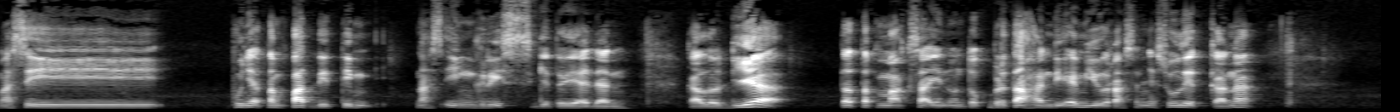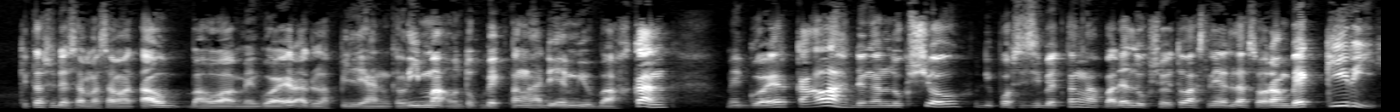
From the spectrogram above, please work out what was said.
masih punya tempat di tim nas Inggris gitu ya dan kalau dia tetap maksain untuk bertahan di MU rasanya sulit karena kita sudah sama-sama tahu bahwa Maguire adalah pilihan kelima untuk back tengah di MU bahkan Maguire kalah dengan Luke Shaw di posisi back tengah padahal Luke Shaw itu aslinya adalah seorang back kiri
